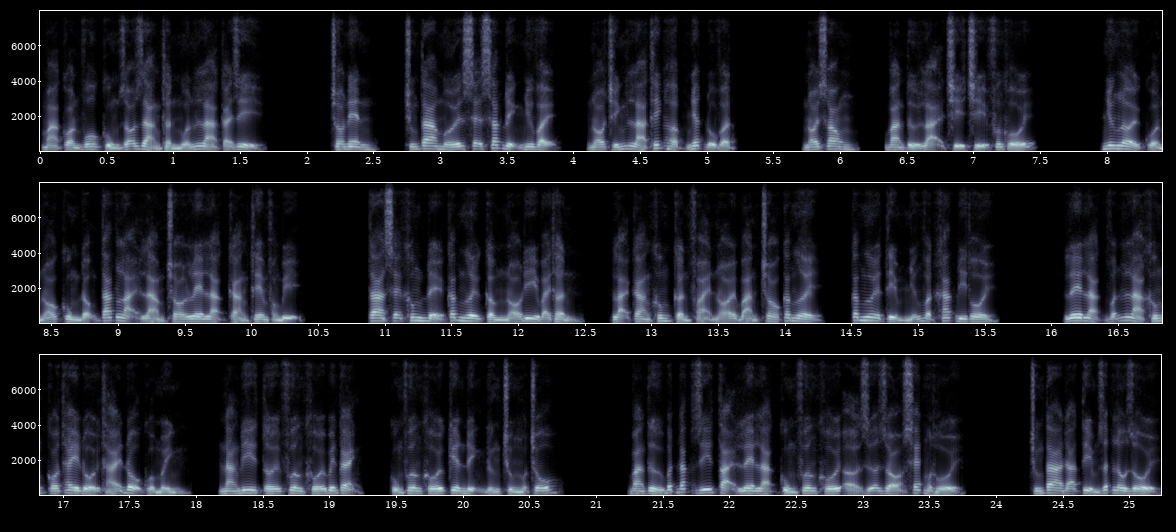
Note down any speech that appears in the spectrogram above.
mà còn vô cùng rõ ràng thần muốn là cái gì. Cho nên, chúng ta mới sẽ xác định như vậy, nó chính là thích hợp nhất đồ vật. Nói xong, bàn tử lại chỉ chỉ phương khối. Nhưng lời của nó cùng động tác lại làm cho lê lạc càng thêm phòng bị. Ta sẽ không để các ngươi cầm nó đi bãi thần, lại càng không cần phải nói bán cho các ngươi các ngươi tìm những vật khác đi thôi. Lê lạc vẫn là không có thay đổi thái độ của mình nàng đi tới phương khối bên cạnh, cùng phương khối kiên định đứng chung một chỗ. Bàn tử bất đắc dĩ tại lê lạc cùng phương khối ở giữa dò xét một hồi. Chúng ta đã tìm rất lâu rồi,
